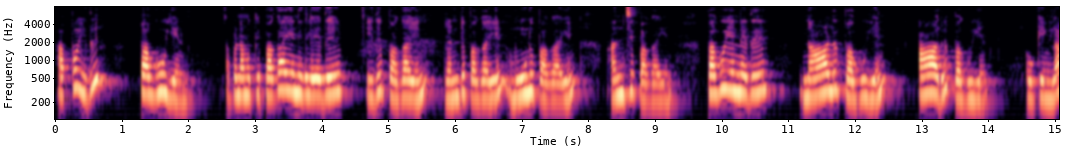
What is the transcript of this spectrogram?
அப்போது இது பகு எண். அப்போ நமக்கு பகா எண் இதில் எது? இது பகா எண் ரெண்டு பகா எண் மூணு பகா எண் அஞ்சு பகா எண். பகு எண் எது? நாலு பகு எண் ஆறு பகுயன். ஓகேங்களா?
